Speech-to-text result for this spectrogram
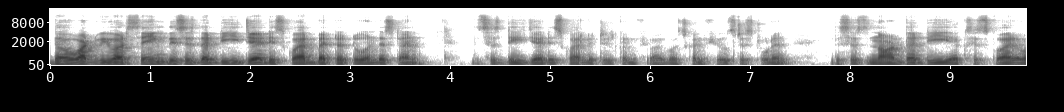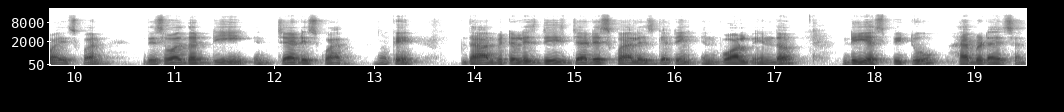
the what we were saying this is the dz square better to understand. This is dz square little confused i was confused student. This is not the dx square y square. This was the dz square okay? The orbital is dz square is getting involved in the dsp2 hybridization.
